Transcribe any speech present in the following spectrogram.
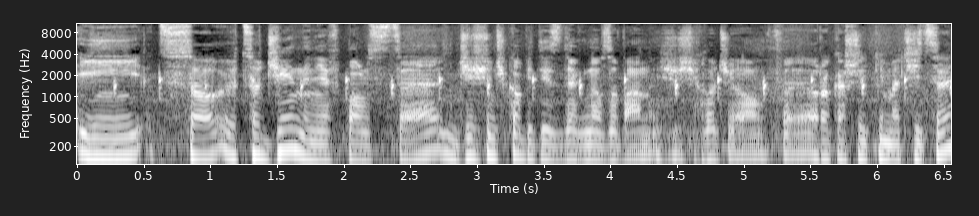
I co, codziennie w Polsce 10 kobiet jest diagnozowanych, jeśli chodzi o raka szyjki macicy.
